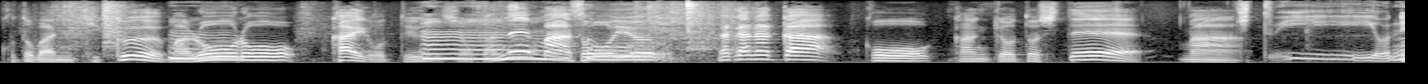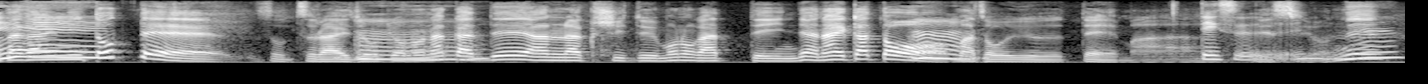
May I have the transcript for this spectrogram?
言葉に聞く、まあ、老老介護っていうんでしょうかね、うん。まあ、そう。いうそ、なかなか、こう、環境として、まあき、ついよおね互いにとって、そう辛い状況の中で安楽死というものがあっていいんではないかと、ん。まあそういうテーマですよね。ね。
